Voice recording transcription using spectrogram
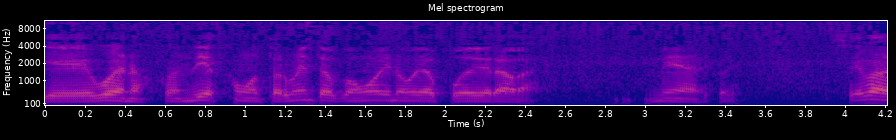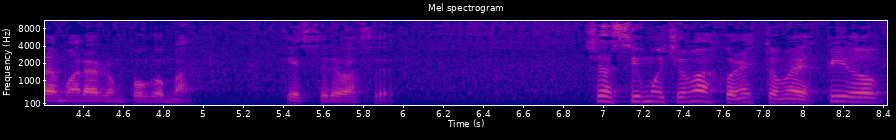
que bueno, con días como tormenta como hoy no voy a poder grabar. Miércoles. Se va a demorar un poco más. ¿Qué se le va a hacer? Ya sin mucho más, con esto me despido.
